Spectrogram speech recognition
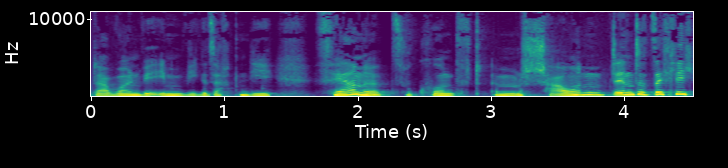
da wollen wir eben, wie gesagt, in die ferne Zukunft ähm, schauen. Denn tatsächlich,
